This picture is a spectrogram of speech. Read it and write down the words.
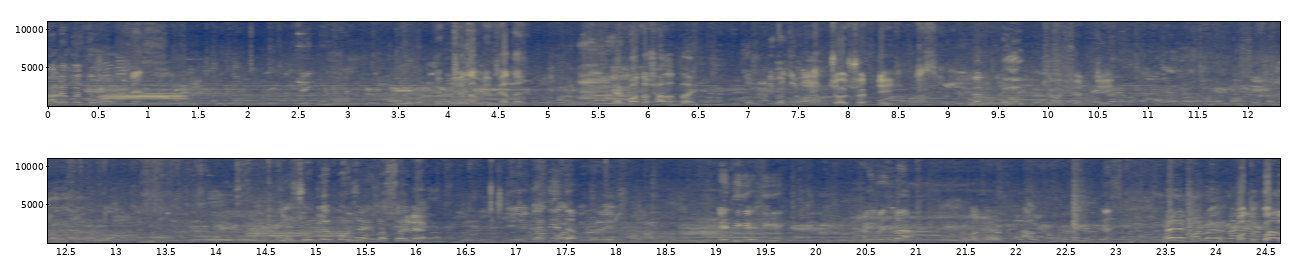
ভালো করছ। দেখছিলাম এখানে এর কত সাদত ভাই। চৌষট্টি। চৌষট্টি। চৌষট্টি পঁয়ষট্টি বাচ্চা এটা এদিকে এদিকে আমি বেচবা কত কত?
